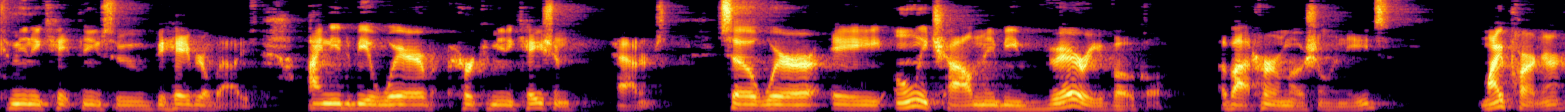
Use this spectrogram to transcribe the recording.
communicate things through behavioral values. I need to be aware of her communication patterns. So where a only child may be very vocal about her emotional needs, my partner,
